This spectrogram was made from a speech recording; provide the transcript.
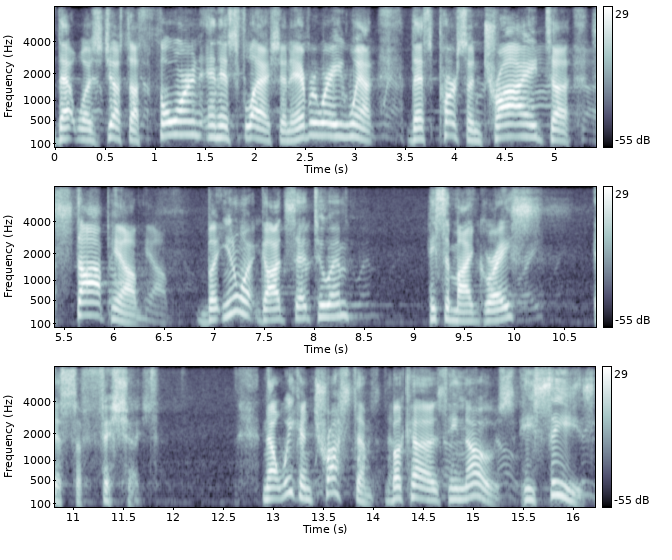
that was just a thorn in his flesh, and everywhere he went, this person tried to stop him. But you know what God said to him? He said, My grace is sufficient now we can trust him because he knows, he sees,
